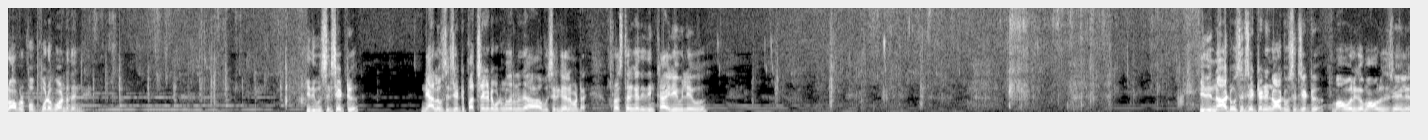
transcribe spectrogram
లోపల పప్పు కూడా బాగుంటుందండి. ఇది ఉసిరి చెట్టు. నేల ఉసిరి చెట్టు పచ్చడి పచ్చడిగడ్డ పట్టుకుంటుంది ఆ ఉసిరికాయలు అనమాట ప్రస్తుతానికి అయితే దీని కాయలు ఏమీ లేవు. ఇది నాటు ఉసిరి చెట్టు అండి నాటు ఉసిరి చెట్టు. మామూలుగా మామూలు ఉసిరికాయలు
